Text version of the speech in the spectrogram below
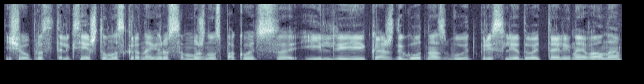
Еще вопрос от Алексея. Что у нас с коронавирусом? Можно успокоиться или каждый год нас будет преследовать та или иная волна?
